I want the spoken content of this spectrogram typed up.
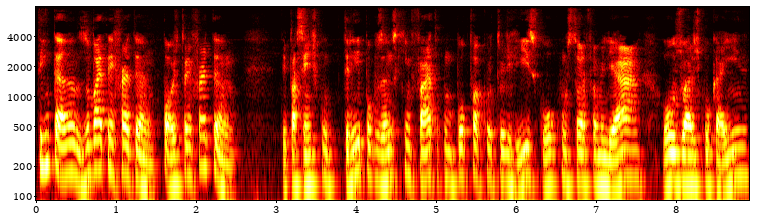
30 anos, não vai estar tá infartando? Pode estar tá infartando. Tem paciente com 30 e poucos anos que infarta com pouco fator de risco, ou com história familiar, ou usuário de cocaína.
